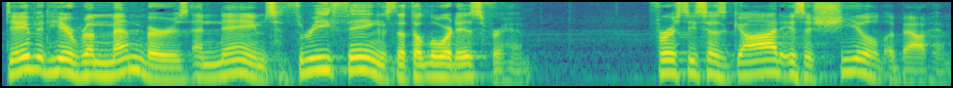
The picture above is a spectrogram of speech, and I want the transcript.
David here remembers and names three things that the Lord is for him. First, he says, God is a shield about him.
